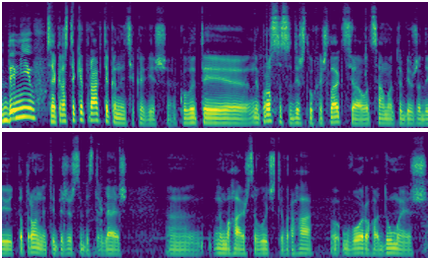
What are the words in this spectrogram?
димів, Це якраз таки практика найцікавіша, коли ти не просто сидиш, слухаєш лекцію, а от саме тобі вже дають патрони, ти біжиш собі стріляєш, намагаєшся влучити врага у ворога, думаєш.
